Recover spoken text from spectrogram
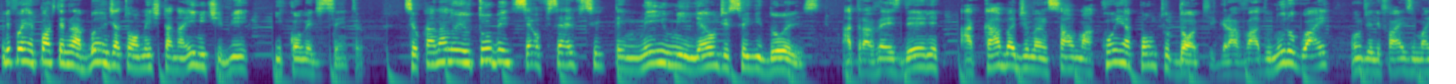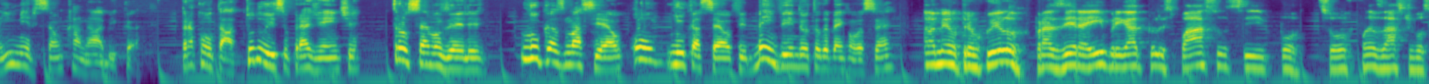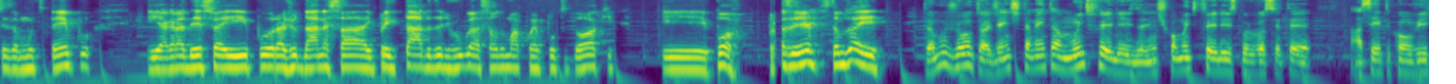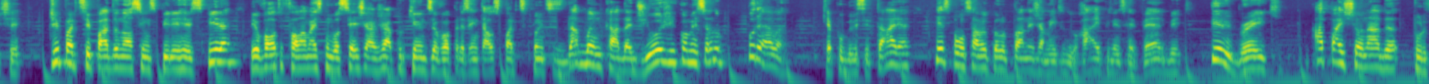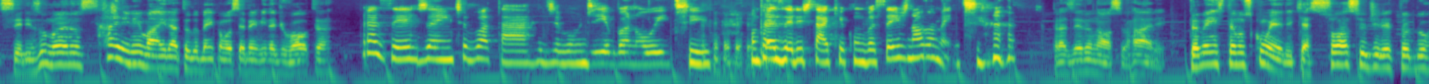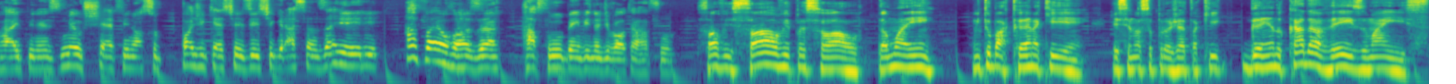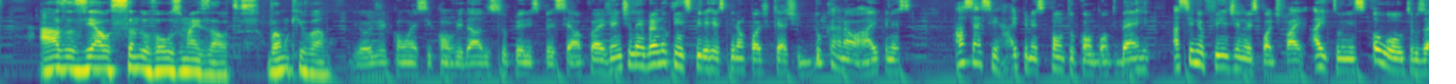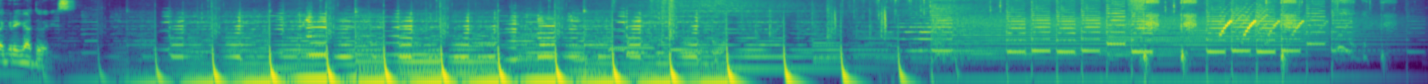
Ele foi repórter na Band, atualmente está na MTV e Comedy Central. Seu canal no YouTube, Self Service, tem meio milhão de seguidores. Através dele, acaba de lançar o Maconha.doc, gravado no Uruguai, onde ele faz uma imersão canábica. Para contar tudo isso pra gente, trouxemos ele, Lucas Maciel, ou Lucas Selfie. Bem-vindo, tudo bem com você? Fala, meu, tranquilo? Prazer aí, obrigado pelo espaço. Se, pô, sou fãzaço de vocês há muito tempo e agradeço aí por ajudar nessa empreitada da divulgação do maconha.doc. E, pô, prazer, estamos aí. Tamo junto, a gente também tá muito feliz, a gente ficou muito feliz por você ter aceito o convite de participar do nosso Inspira e Respira. Eu volto a falar mais com você já já, porque antes eu vou apresentar os participantes da bancada de hoje, começando por ela, que é publicitária, responsável pelo planejamento do Hypeness Reverb, Peer Break, apaixonada por seres humanos. Rainine Mayra, tudo bem com você? Bem-vinda de volta. Prazer, gente. Boa tarde, bom dia, boa noite. Um prazer estar aqui com vocês novamente. Prazer o nosso, Harry. Também estamos com ele, que é sócio-diretor do Hypeness, meu chefe, nosso podcast existe graças a ele, Rafael Rosa. Rafu, bem-vindo de volta, Rafu. Salve, salve, pessoal. Tamo aí. Muito bacana que esse nosso projeto aqui ganhando cada vez mais asas e alçando voos mais altos. Vamos que vamos. E hoje com esse convidado super especial com a gente. Lembrando que Inspira e Respira é um podcast do canal Hypeness. Acesse hypeness.com.br, assine o feed no Spotify, iTunes ou outros agregadores.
